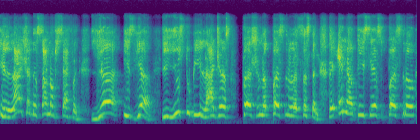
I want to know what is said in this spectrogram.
Elisha the son of Shaphat, here is here. He used to be Elijah's personal personal assistant. The NLT says personal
